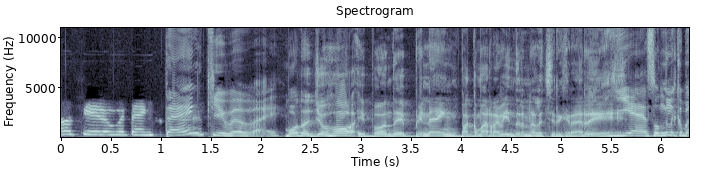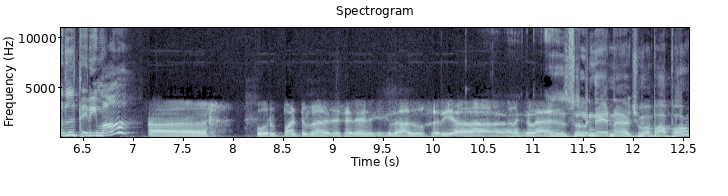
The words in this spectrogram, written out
ஓகே ரொம்ப தேங்க்ஸ் தேங்க்யூ பாய் மொத ஜோஹோ இப்ப வந்து பின்னங் பக்கமா ரவீந்திரன் அழைச்சிருக்கிறாரு. எஸ் உங்களுக்கு பதில் தெரியுமா? ஒரு பாட்டு தான் எனக்கு சரியா கேக்குது. அதுவும் சரியா விளங்கல. சொல்லுங்க என்ன சும்மா பாப்போம்?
